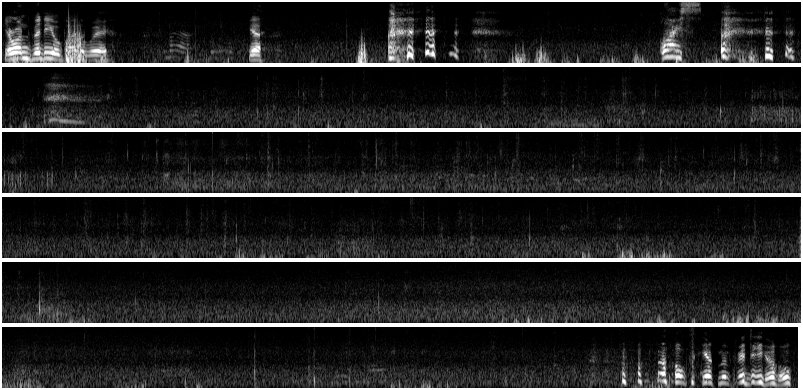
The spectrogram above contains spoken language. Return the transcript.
You're on video, by the way. Am I actually? Yeah. Nice. I'll be in the video.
